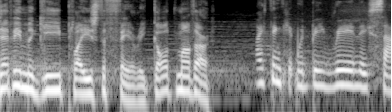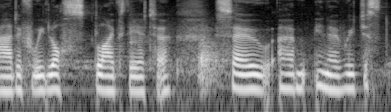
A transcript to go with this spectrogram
Debbie McGee plays the fairy godmother. I think it would be really sad if we lost live theatre. So, um, you know, we just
